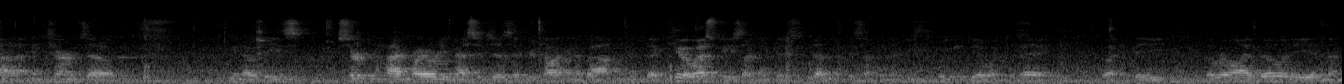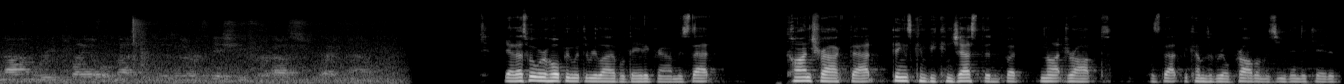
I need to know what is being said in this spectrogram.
uh, in terms of, you know, these certain high priority messages that you're talking about. The QoS piece, I think, is definitely something that we could deal with today. But the, the reliability and the non-replayable messages are an issue for us right now. Yeah, that's what we're hoping with the reliable datagram is that contract that things can be congested but not dropped because that becomes a real problem as you've indicated.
